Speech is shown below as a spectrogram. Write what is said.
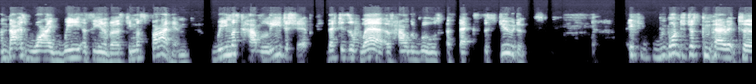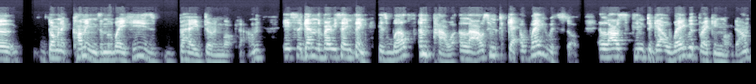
And that is why we as the university must fire him. We must have leadership that is aware of how the rules affects the students. If we want to just compare it to Dominic Cummings and the way he's behaved during lockdown, it's again the very same thing. His wealth and power allows him to get away with stuff. It allows him to get away with breaking lockdown.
